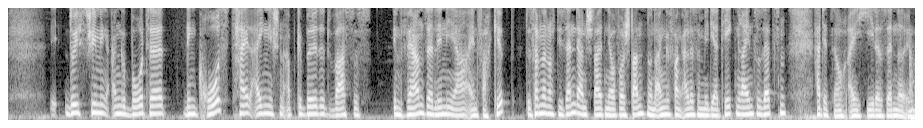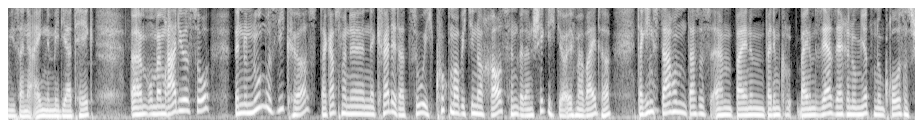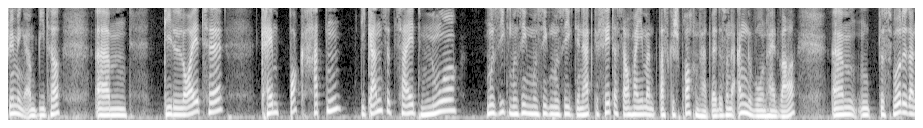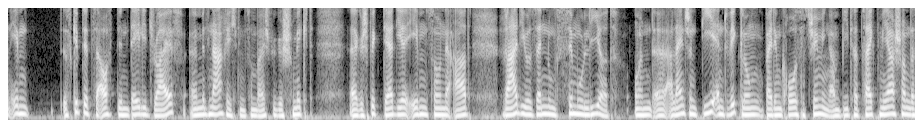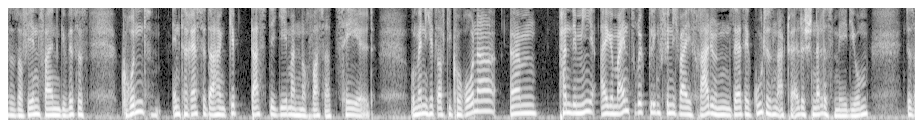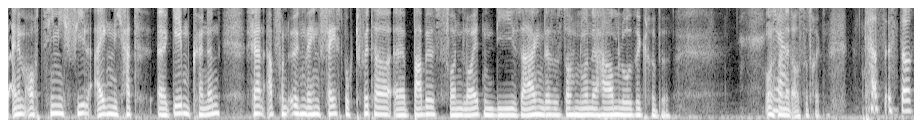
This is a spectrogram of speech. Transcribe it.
durch Streaming-Angebote den Großteil eigentlich schon abgebildet, was es im Fernseher linear einfach gibt. Das haben dann noch die Sendeanstalten ja auch verstanden und angefangen, alles in Mediatheken reinzusetzen. Hat jetzt ja auch eigentlich jeder Sender irgendwie seine eigene Mediathek. Ähm, und beim Radio ist so, wenn du nur Musik hörst, da gab es mal eine, eine, Quelle dazu. Ich gucke mal, ob ich die noch rausfinde, weil dann schicke ich die euch mal weiter. Da ging es darum, dass es ähm, bei einem bei dem bei einem sehr sehr renommierten und großen Streaming-Anbieter ähm, die Leute keinen Bock hatten, die ganze Zeit nur Musik, Musik, Musik, Musik. Den hat gefehlt, dass da auch mal jemand was gesprochen hat, weil das so eine Angewohnheit war. Ähm, und das wurde dann eben, es gibt jetzt ja auch den Daily Drive äh, mit Nachrichten zum Beispiel geschmickt, äh, gespickt, der dir eben so eine Art Radiosendung simuliert. Und äh, allein schon die Entwicklung bei dem großen Streaming-Anbieter zeigt mir ja schon, dass es auf jeden Fall ein gewisses Grundinteresse daran gibt, dass dir jemand noch was erzählt. Und wenn ich jetzt auf die Corona ähm, Pandemie allgemein zurückblicken, finde ich, war das Radio ein sehr, sehr gutes und aktuelles, schnelles Medium, das einem auch ziemlich viel eigentlich hat äh, geben können, fernab von irgendwelchen Facebook, Twitter äh, von Leuten, die sagen, das ist doch nur eine harmlose Grippe um es ja. mal nett auszudrücken. Das ist doch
